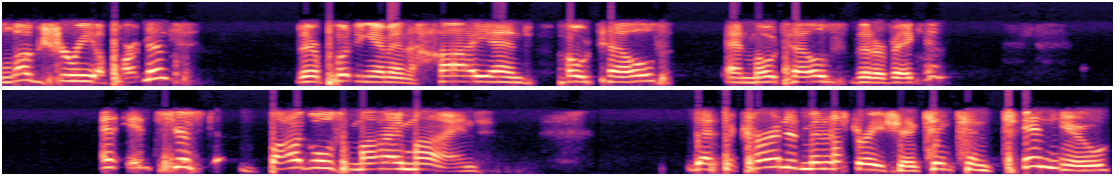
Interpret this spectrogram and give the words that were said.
luxury apartments they're putting him in high end hotels and motels that are vacant. And it just boggles my mind that the current administration can continue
